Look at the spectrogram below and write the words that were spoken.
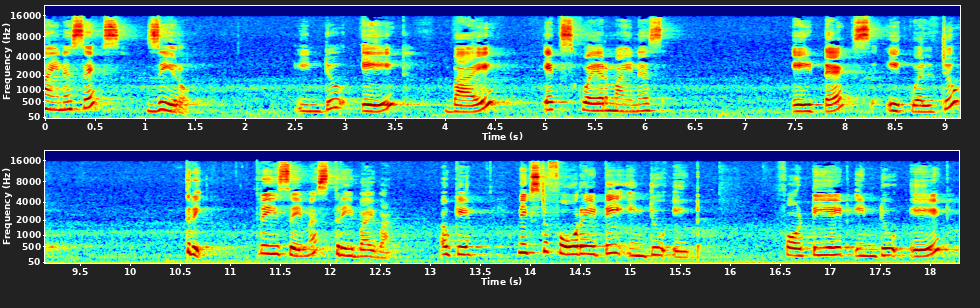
minus x 0 into 8 by x square minus 8x equal to 3. 3 same as 3 by 1. Okay. Next 480 into 8. 48 into 8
